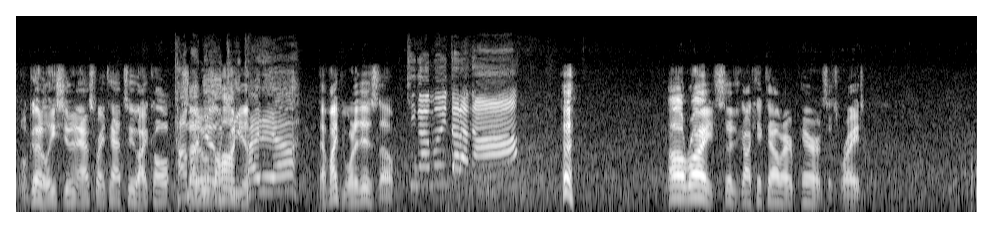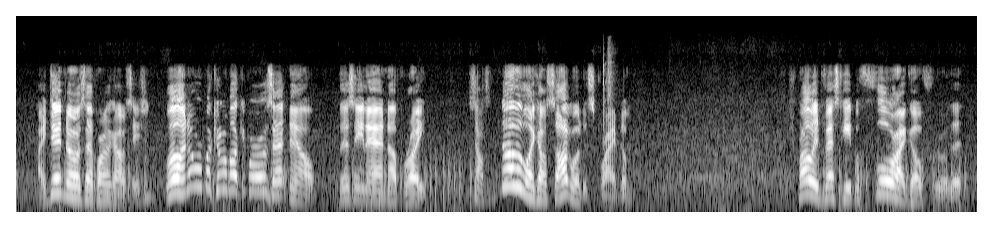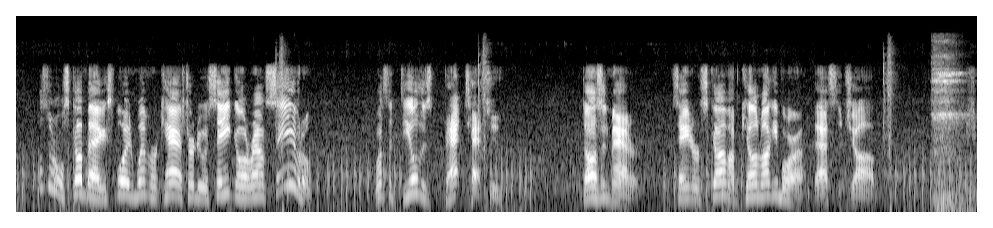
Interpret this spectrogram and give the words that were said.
Well, good. At least you didn't ask for my tattoo. I call said it was a Hanya. That might be what it is, though. 気が向いたらな。 All right. So you got kicked out by her parents. That's right. I did notice that part of the conversation. Well, I know where Makimura is at now. This ain't adding up right. Sounds nothing like how Sagawa described him. Should probably investigate before I go through with it. This little scumbag exploiting women for cash turned to a saint going around saving them. What's the deal with this bat tattoo? Doesn't matter. Saint or scum, I'm killing Makimura. That's the job.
